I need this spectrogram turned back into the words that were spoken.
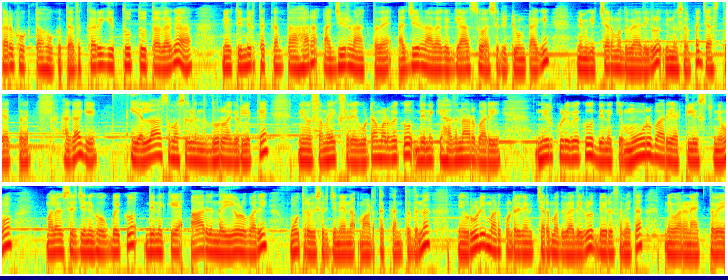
ಕರಗಿ ಹೋಗ್ತಾ ಹೋಗುತ್ತೆ. ಅದು ಕರಗಿ ತೂತು ತೂತಾದಾಗ ನೀವು ತಿಂದಿರ್ತಕ್ಕಂಥ ಆಹಾರ ಅಜೀರ್ಣ ಆಗ್ತದೆ. ಅಜೀರ್ಣ ಆದಾಗ ಗ್ಯಾಸು ಅಸಿಡಿಟಿ ಉಂಟಾಗಿ ನಿಮಗೆ ಚರ್ಮದ ವ್ಯಾಧಿಗಳು ಇನ್ನೂ ಸ್ವಲ್ಪ ಜಾಸ್ತಿ ಆಗ್ತವೆ. ಹಾಗಾಗಿ ಎಲ್ಲ ಸಮಸ್ಯೆಗಳಿಂದ ದೂರವಾಗಿರಲಿಕ್ಕೆ ನೀವು ಸಮಯಕ್ಕೆ ಸರಿಯಾಗಿ ಊಟ ಮಾಡಬೇಕು. ದಿನಕ್ಕೆ ಹದಿನಾರು ಬಾರಿ ನೀರು ಕುಡಿಬೇಕು. ದಿನಕ್ಕೆ ಮೂರು ಬಾರಿ ಅಟ್ಲೀಸ್ಟ್ ನೀವು ಮಲ ವಿಸರ್ಜನೆಗೆ ಹೋಗಬೇಕು. ದಿನಕ್ಕೆ ಆರರಿಂದ ಏಳು ಬಾರಿ ಮೂತ್ರ ವಿಸರ್ಜನೆಯನ್ನು ಮಾಡ್ತಕ್ಕಂಥದ್ದನ್ನು ನೀವು ರೂಢಿ ಮಾಡಿಕೊಂಡ್ರೆ ನಿಮ್ಮ ಚರ್ಮದ ವ್ಯಾಧಿಗಳು ಬೇರು ಸಮೇತ ನಿವಾರಣೆ ಆಗ್ತವೆ.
